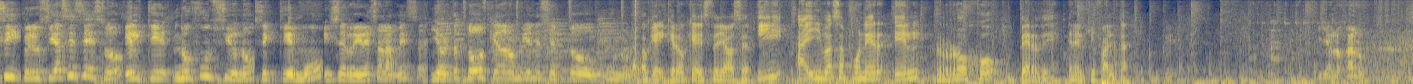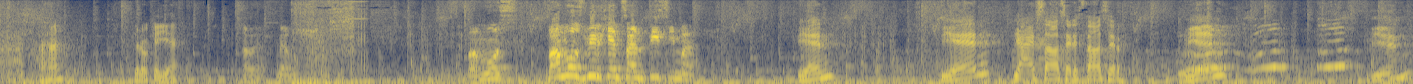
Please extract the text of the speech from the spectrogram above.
sí, pero si haces eso, el que no funcionó se quemó y se regresa a la mesa. Y ahorita todos quedaron bien excepto uno. Ok, creo que este ya va a ser. Y ahí vas a poner el rojo verde en el que falta. Ok. Y ya lo jalo. Ajá. Creo que ya. A ver, veamos. Vamos, vamos, Virgen Santísima. Bien. Bien. Ya, esta va a ser, esta va a ser. Bien. Bien.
